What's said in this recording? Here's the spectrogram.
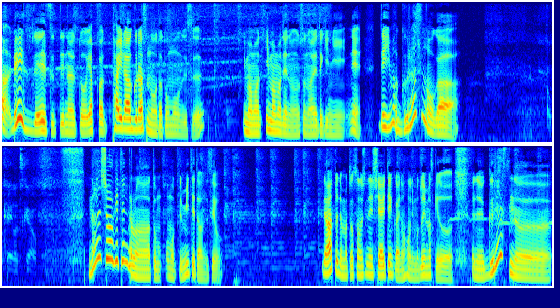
はレイズでエースってなると、やっぱタイラー・グラスノーだと思うんです。今まで、今までのそのあれ的にね。で、今グラスノーが、何勝上げてんだろうなと思って見てたんですよ。で、後でまたその、ね、試合展開の方に戻りますけど、グレスの、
